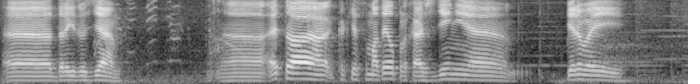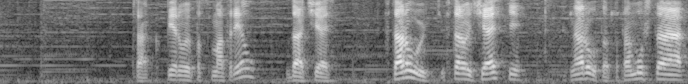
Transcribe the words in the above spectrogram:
э, дорогие друзья, э, это, как я смотрел, прохождение первой так, первую посмотрел, да, часть. Вторую, второй части Наруто, потому что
